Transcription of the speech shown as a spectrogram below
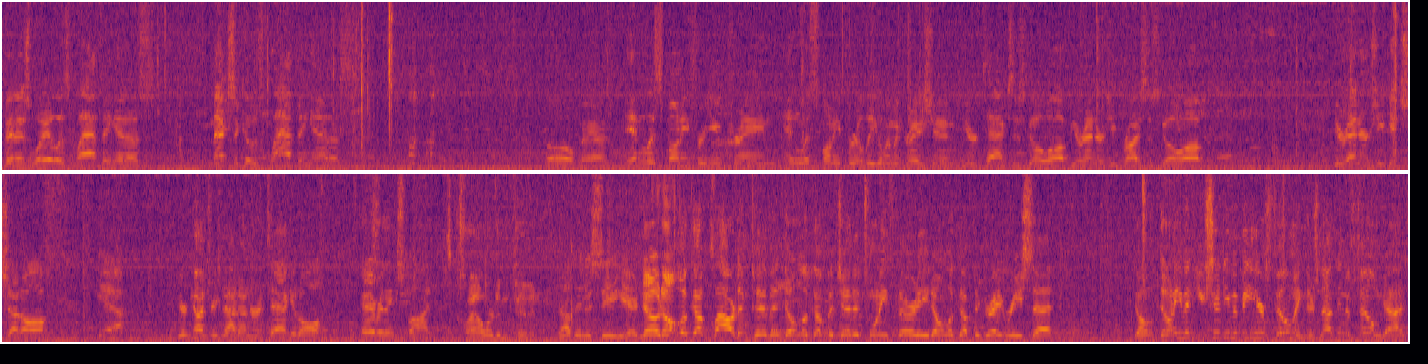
Venezuela's laughing at us. Mexico's laughing at us. oh man. Endless money for Ukraine, endless money for illegal immigration. Your taxes go up, your energy prices go up. Your energy gets shut off. Yeah. Your country's not under attack at all. Everything's fine. It's Cloward and Piven. Nothing to see here. No, don't look up Cloward and Piven. Don't look up Agenda 2030. Don't look up the Great Reset. Don't don't even. You shouldn't even be here filming. There's nothing to film, guys.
